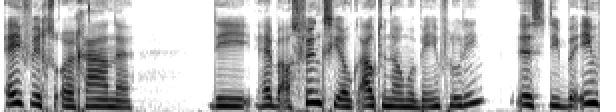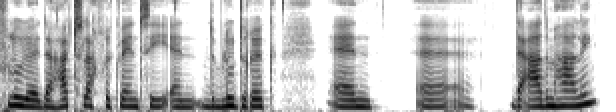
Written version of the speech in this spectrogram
evenwichtsorganen, die hebben als functie ook autonome beïnvloeding. Dus die beïnvloeden de hartslagfrequentie en de bloeddruk en uh, de ademhaling.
